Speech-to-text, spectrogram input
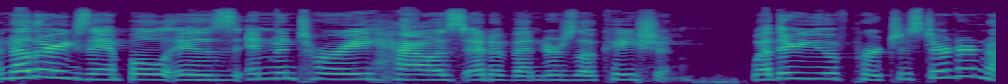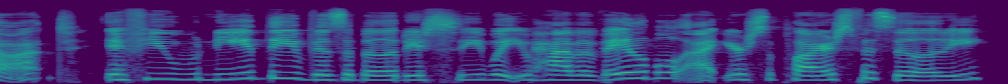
Another example is inventory housed at a vendor's location. Whether you have purchased it or not, if you need the visibility to see what you have available at your supplier's facility,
